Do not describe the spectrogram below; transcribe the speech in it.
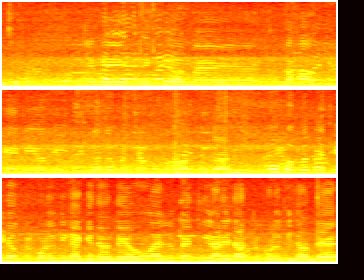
ਜੀ ਜਿਵੇਂ ਇੱਕ ਮੈਂ ਕਹਾ ਕਹਿੰਦੇ ਆ ਵੀ ਜਿਨ੍ਹਾਂ ਦਾ ਬੱਚਾ ਬਿਮਾਰ ਹੁੰਦਾ ਹੈ, ਉਹ ਹੋਮਿਓਪੈਥੀ ਡਾਕਟਰ ਕੋਲੇ ਵੀ ਲੈ ਕੇ ਜਾਂਦੇ ਆ ਉਹ ਐਲੋਪੈਥੀ ਵਾਲੇ ਡਾਕਟਰ ਕੋਲੇ ਵੀ ਜਾਂਦਾ ਹੈ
